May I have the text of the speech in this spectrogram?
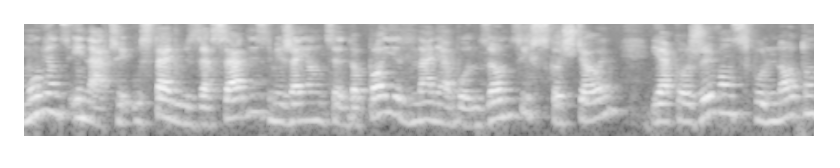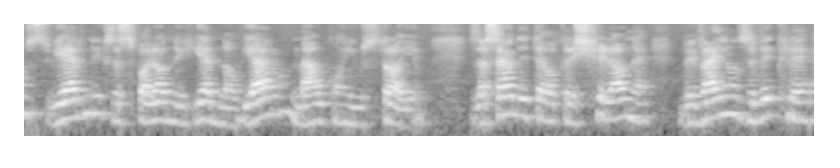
Mówiąc inaczej, ustalił zasady zmierzające do pojednania błądzących z Kościołem jako żywą wspólnotą wiernych zespolonych jedną wiarą, nauką i ustrojem. Zasady te określone bywają zwykle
